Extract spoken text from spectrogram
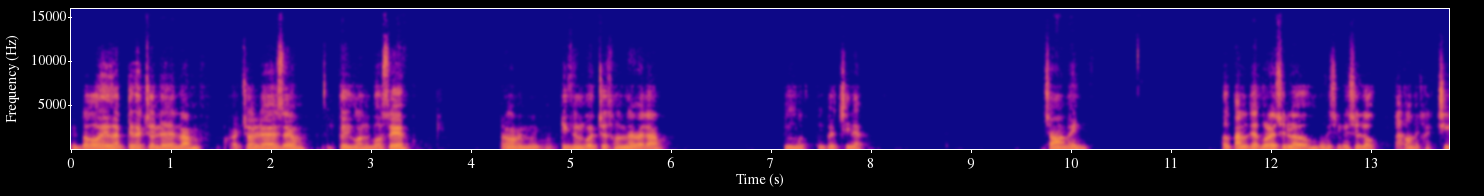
তো এখান থেকে চলে এলাম। আর চলে এসে দুইজন বসে এখন টিফিন করছে সন্ধ্যাবেলা। কি করছি দেখ। চাউমিন। তো কালকে করেছিল বেঁচে গেছিল এখন খাচ্ছি।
